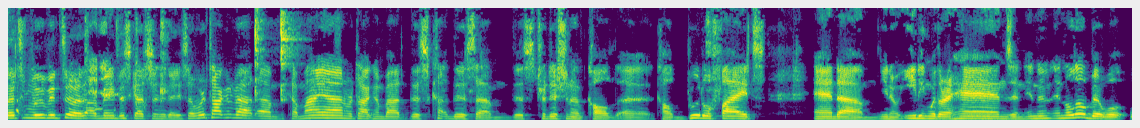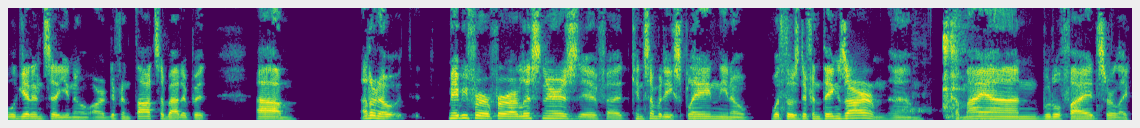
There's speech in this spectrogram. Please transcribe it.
Let's move into our main discussion today. So we're talking about um, Kamayan. We're talking about this this um, this tradition of called uh, called boodle fights, and um, you know eating with our hands. And in, in a little bit, we'll we'll get into you know our different thoughts about it. But um, I don't know. Maybe for for our listeners, if uh, can somebody explain you know what those different things are? Um, Kamayan, boodle fights, or like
